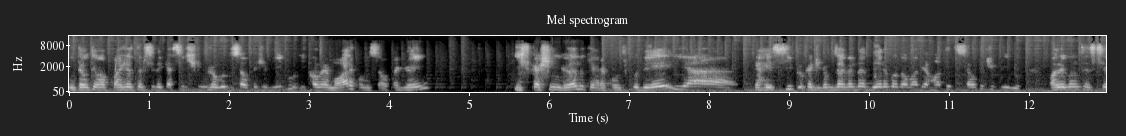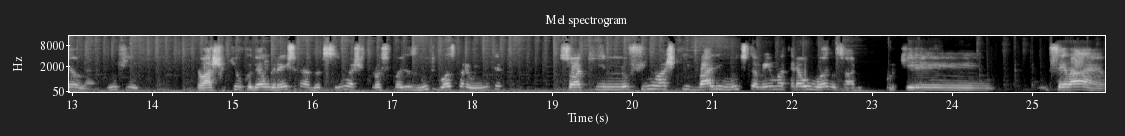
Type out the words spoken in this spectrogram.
Então tem uma página da torcida que assiste o jogo do Celta de Vigo e comemora quando o Celta ganha e fica xingando que era contra o Cudê e a, e a recíproca, digamos, é verdadeira quando há uma derrota do Celta de Vigo. Olha o que aconteceu, né? Enfim, eu acho que o Kudê é um grande treinador, sim. Eu acho que trouxe coisas muito boas para o Inter. Só que no fim eu acho que vale muito também o material humano, sabe? Porque, sei lá,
